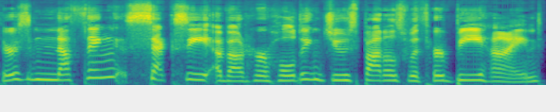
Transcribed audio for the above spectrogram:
There's nothing sexy about her holding juice bottles with her behind.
